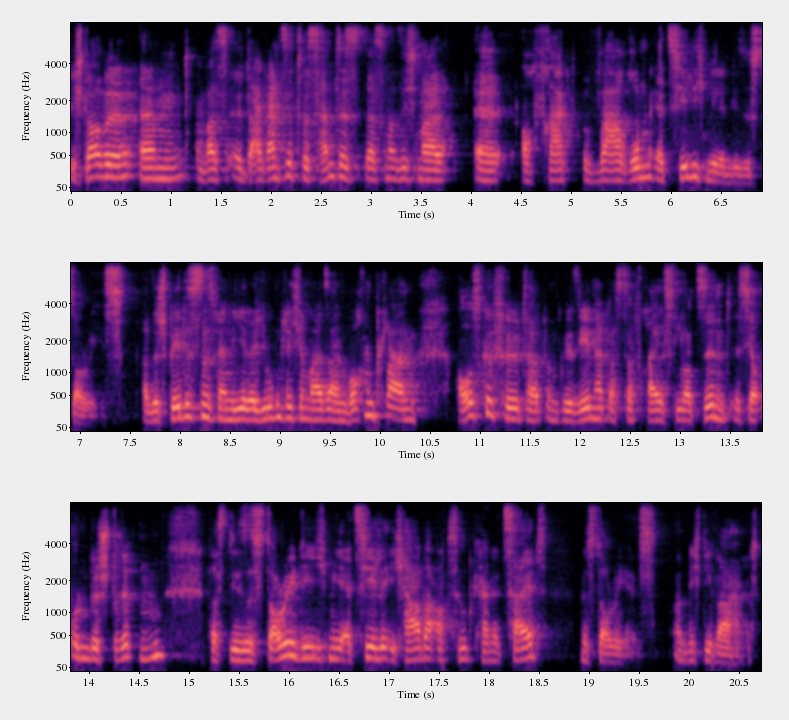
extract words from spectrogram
Ich glaube, ähm, was äh, da ganz interessant ist, dass man sich mal äh, auch fragt, warum erzähle ich mir denn diese Stories? Also spätestens, wenn jeder Jugendliche mal seinen Wochenplan ausgefüllt hat und gesehen hat, dass da freie Slots sind, ist ja unbestritten, dass diese Story, die ich mir erzähle, ich habe absolut keine Zeit, eine Story ist und nicht die Wahrheit.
